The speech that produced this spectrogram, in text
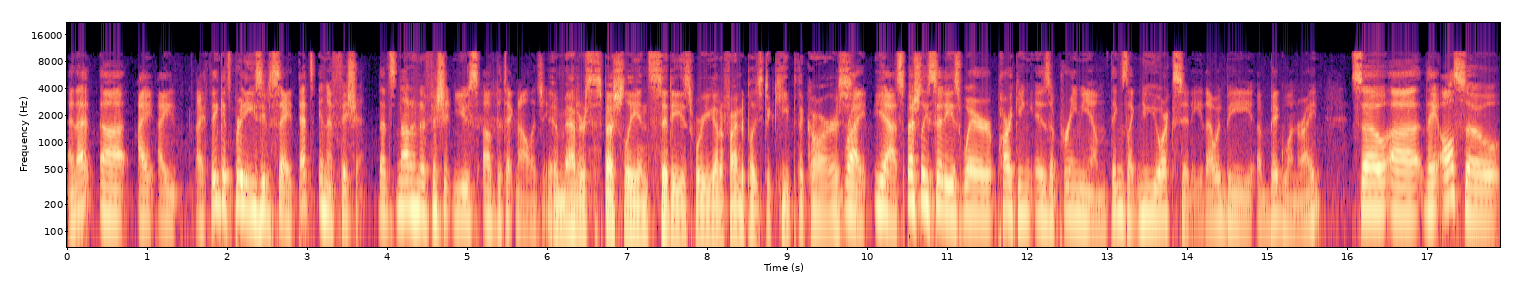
And that, uh, I, I, I think it's pretty easy to say that's inefficient. That's not an efficient use of the technology. It matters, especially in cities where you got to find a place to keep the cars. Right. Yeah. Especially cities where parking is a premium. Things like New York City. That would be a big one, right? So, uh, they also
